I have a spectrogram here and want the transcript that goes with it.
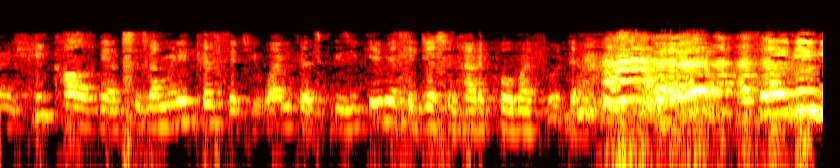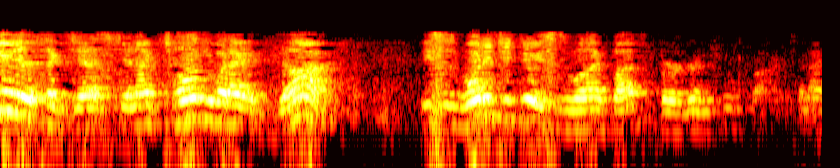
And he calls me and says, I'm really pissed at you. Why are you pissed? Because you gave me a suggestion how to cool my food down. I said, I didn't give you a suggestion. I told you what I had done. He says, what did you do? He says, well, I bought the burger and. And, I,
